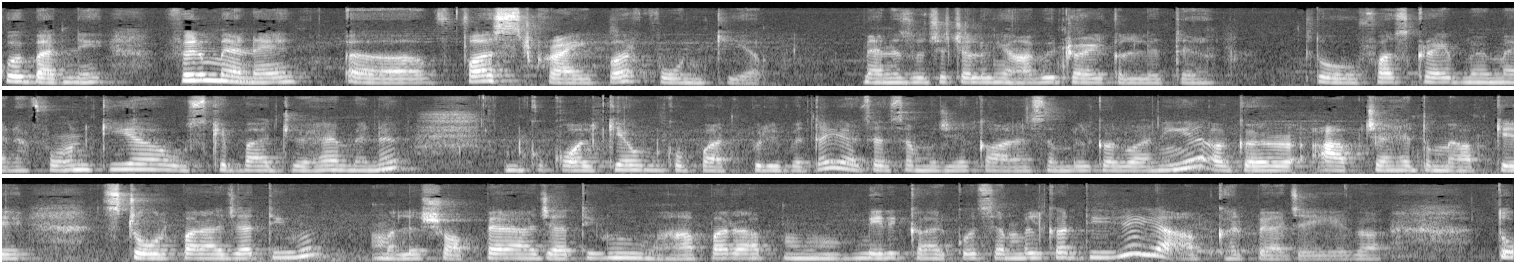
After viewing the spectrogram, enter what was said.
कोई बात नहीं। फिर मैंने फ़र्स्ट ट्राई पर फ़ोन किया। मैंने सोचा, चलो, यहाँ भी ट्राई कर लेते हैं। तो फ़र्स्ट क्राइब में मैंने फ़ोन किया, उसके बाद जो है मैंने उनको कॉल किया, उनको बात पूरी बताई, ऐसा ऐसा मुझे कार असम्बल करवानी है। अगर आप चाहें तो मैं आपके स्टोर पर आ जाती हूँ मतलब शॉप पर आ जाती हूँ, वहाँ पर आप मेरी कार को असम्बल कर दीजिए या आप घर पर आ जाइएगा। तो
